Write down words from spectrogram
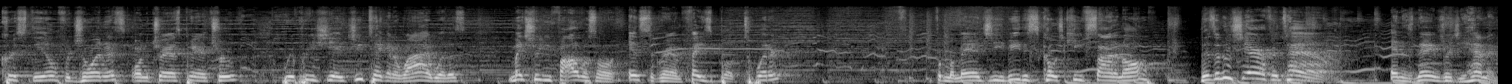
Chris Steele for joining us on The Transparent Truth. We appreciate you taking a ride with us. Make sure you follow us on Instagram, Facebook, Twitter. From my man GB, this is Coach Keith signing off. There's a new sheriff in town, and his name's Reggie Hammond.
